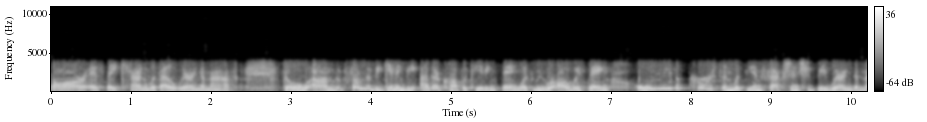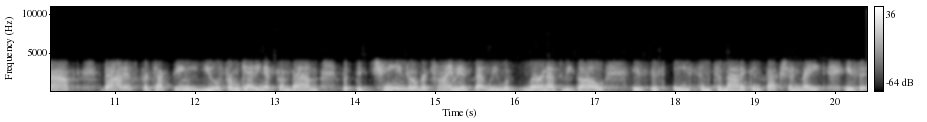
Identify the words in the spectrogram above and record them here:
far as they can without wearing a mask. So um, from the beginning, the other complicating thing was we were always saying only the person with the infection should be wearing the mask. That is protecting you from getting it from them. But the change over time is that we would learn as we go is this asymptomatic infection rate. Is that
